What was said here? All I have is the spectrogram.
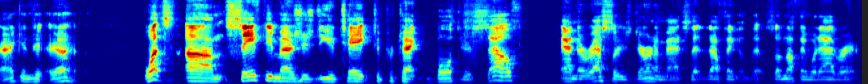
I can. Yeah. What um, safety measures do you take to protect both yourself and the wrestlers during a match that nothing so nothing would ever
